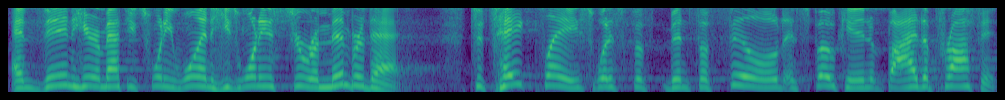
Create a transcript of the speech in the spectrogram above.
And then here in Matthew 21, he's wanting us to remember that, to take place what has been fulfilled and spoken by the prophet.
